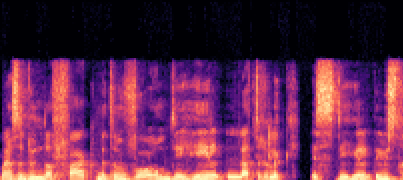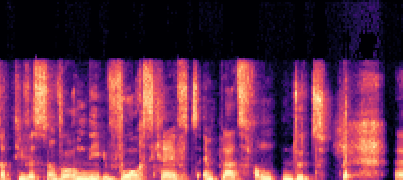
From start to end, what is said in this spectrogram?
maar ze doen dat vaak met een vorm die heel letterlijk is, die heel illustratief is. Een vorm die voorschrijft in plaats van doet. Uh,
